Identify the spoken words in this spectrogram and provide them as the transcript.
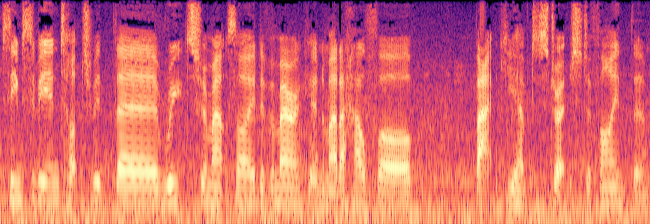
seems to be in touch with their roots from outside of America, no matter how far back you have to stretch to find them.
